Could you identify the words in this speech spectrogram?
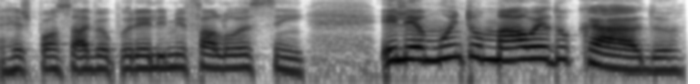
responsável por ele me falou assim: ele é muito mal educado.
